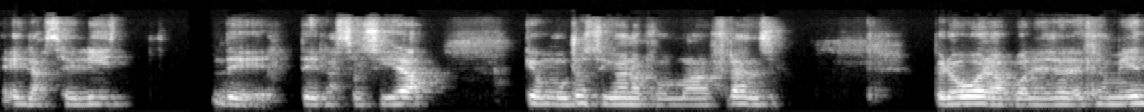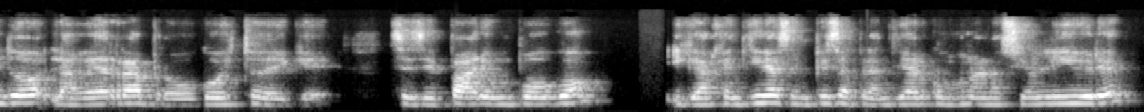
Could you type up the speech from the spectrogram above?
en las élites de, de la sociedad, que muchos iban a formar en Francia. Pero bueno, con el alejamiento, la guerra provocó esto de que se separe un poco y que Argentina se empiece a plantear como una nación libre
